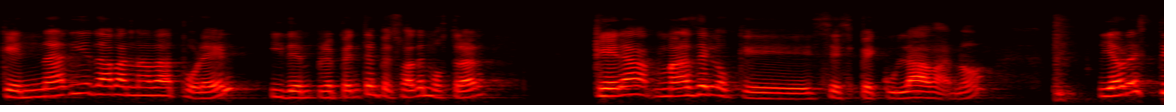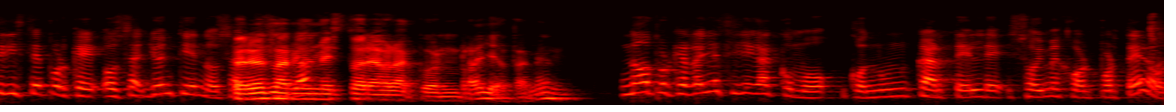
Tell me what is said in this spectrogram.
que nadie daba nada por él y de repente empezó a demostrar que era más de lo que se especulaba, ¿no? Y ahora es triste porque, o sea, yo entiendo. Pero es la misma historia ahora con Raya también. No, porque Raya sí llega como con un cartel de soy mejor portero.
